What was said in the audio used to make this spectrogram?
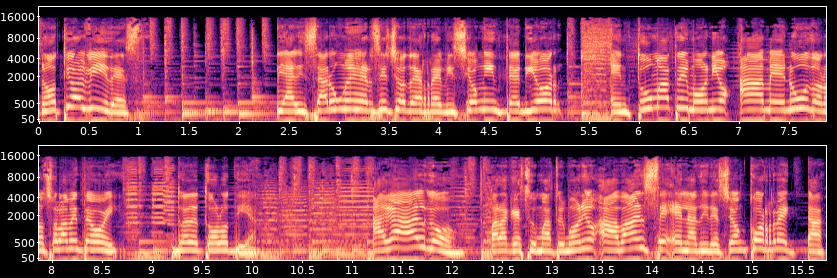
No te olvides realizar un ejercicio de revisión interior en tu matrimonio a menudo, no solamente hoy, de todos los días. Haga algo para que su matrimonio avance en la dirección correcta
